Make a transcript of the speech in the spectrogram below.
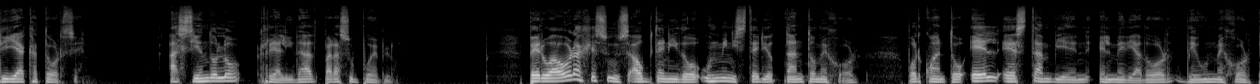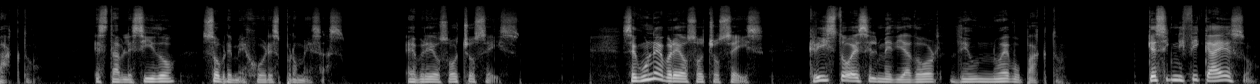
Día 14. Haciéndolo realidad para su pueblo. Pero ahora Jesús ha obtenido un ministerio tanto mejor, por cuanto Él es también el mediador de un mejor pacto, establecido sobre mejores promesas. Hebreos 8:6. Según Hebreos 8:6, Cristo es el mediador de un nuevo pacto. ¿Qué significa eso?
